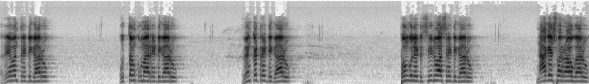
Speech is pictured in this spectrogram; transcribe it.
రేవంత్ రెడ్డి గారు ఉత్తమ్ కుమార్ రెడ్డి గారు వెంకట్రెడ్డి గారు పొంగులేటి శ్రీనివాసరెడ్డి గారు నాగేశ్వరరావు గారు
